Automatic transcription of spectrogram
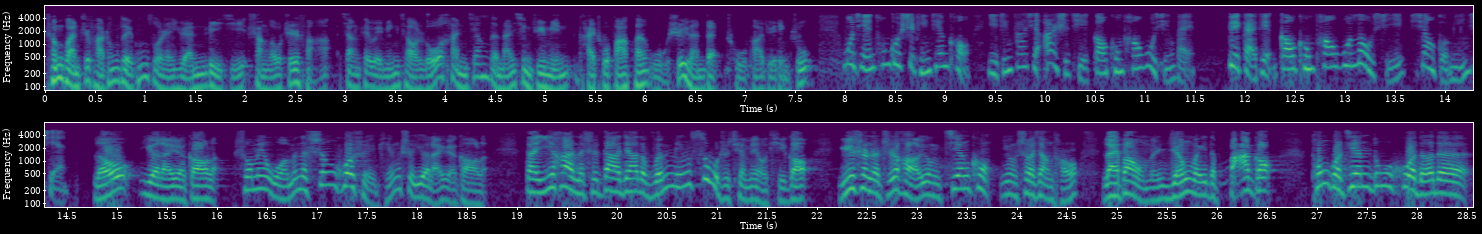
城管执法中队工作人员立即上楼执法，向这位名叫罗汉江的男性居民开出罚款五十元的处罚决定书。目前，通过视频监控，已经发现二十起高空抛物行为。对改变高空抛物陋习效果明显。楼越来越高了，说明我们的生活水平是越来越高了。但遗憾的是，大家的文明素质却没有提高。于是呢，只好用监控、用摄像头来帮我们人为的拔高。通过监督获得的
